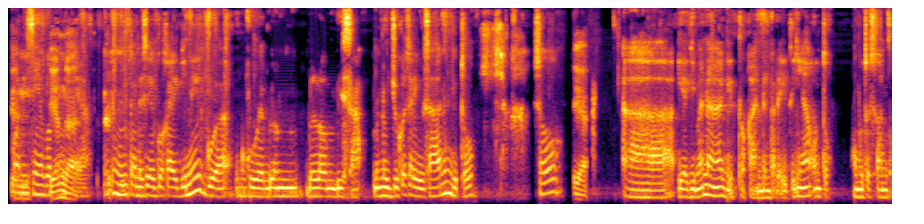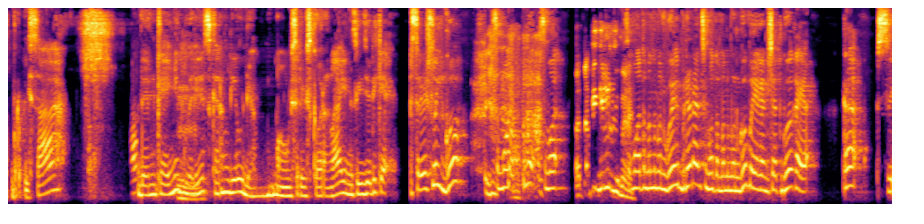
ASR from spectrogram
kondisinya gue ya, mm, kondisinya gue kayak gini gue gue belum belum bisa menuju keseriusan gitu so Ya. eh, ya gimana gitu kan dan pada intinya untuk memutuskan untuk berpisah Dan kayaknya gue Hmm. lihat sekarang dia udah mau serius ke orang lain sih. Jadi kayak seriously gue semua iya, semua Oh, tapi lu gimana? semua teman-teman gue beneran semua teman-teman gue banyak yang chat gue kayak Ra, si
